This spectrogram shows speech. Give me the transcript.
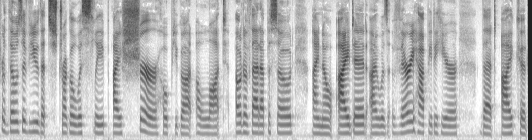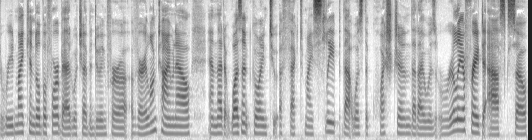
For those of you that struggle with sleep, I sure hope you got a lot out of that episode. I know I did. I was very happy to hear that I could read my Kindle before bed, which I've been doing for a, a, very long time now, and that it wasn't going to affect my sleep. That was the question that I was really afraid to ask. So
